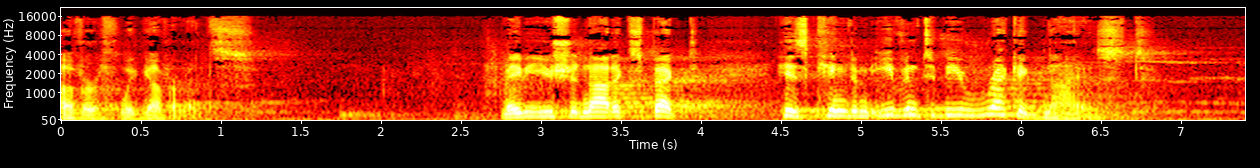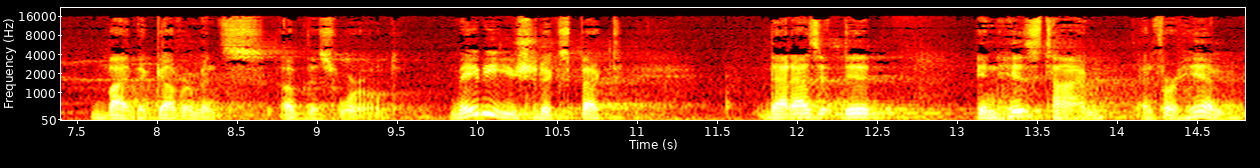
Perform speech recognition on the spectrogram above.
of earthly governments. Maybe you should not expect his kingdom even to be recognized by the governments of this world. Maybe you should expect that as it did in his time and for him,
